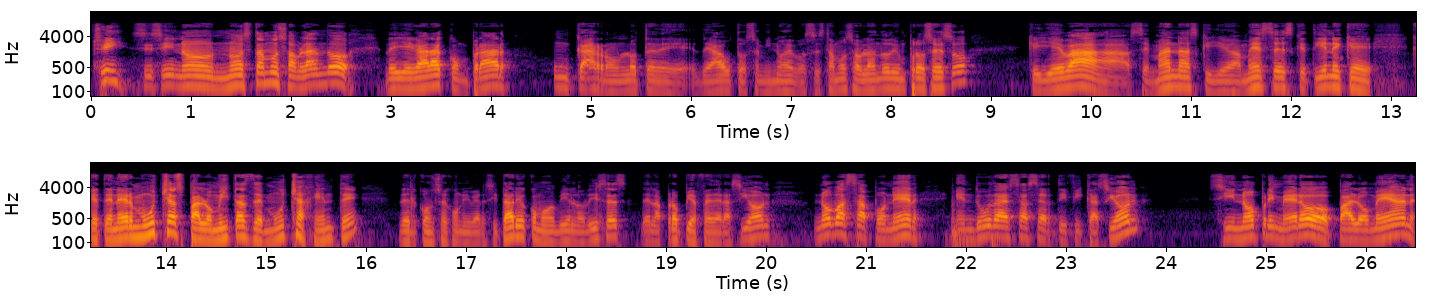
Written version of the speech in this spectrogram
Sí, sí, sí, no, no estamos hablando de llegar a comprar un carro, un lote de, de autos seminuevos. Estamos hablando de un proceso que lleva semanas, que lleva meses, que tiene que, que tener muchas palomitas de mucha gente del Consejo Universitario, como bien lo dices, de la propia federación. No vas a poner en duda esa certificación si no primero palomean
